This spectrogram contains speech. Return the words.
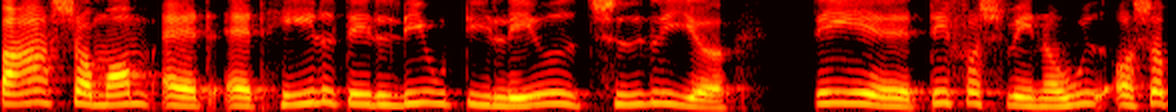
bare som om, at, at hele det liv, de levede tidligere, det, øh, det forsvinder ud, og så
